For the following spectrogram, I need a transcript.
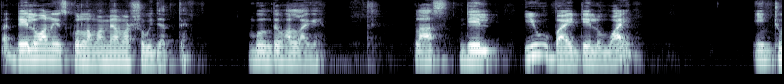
বা ডেল ওয়ান ইউজ করলাম আমি আমার সুবিধার্থে। বলতে ভালো লাগে। Plus del u by del y into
